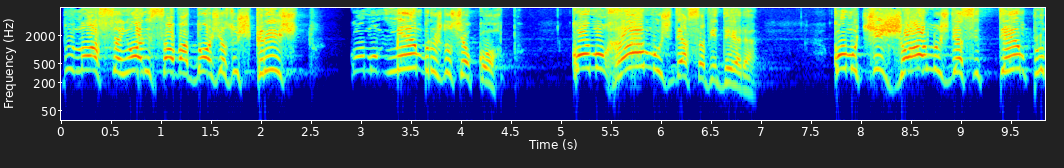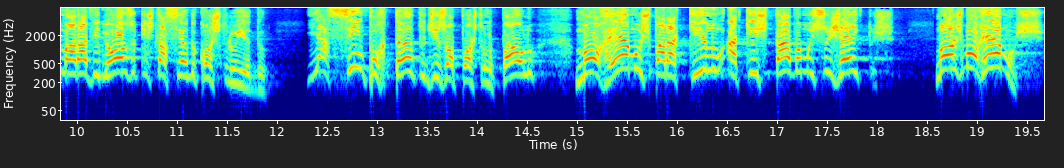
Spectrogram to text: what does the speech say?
do nosso Senhor e Salvador Jesus Cristo, como membros do seu corpo, como ramos dessa videira, como tijolos desse templo maravilhoso que está sendo construído. E assim, portanto, diz o apóstolo Paulo, morremos para aquilo a que estávamos sujeitos. Nós morremos.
